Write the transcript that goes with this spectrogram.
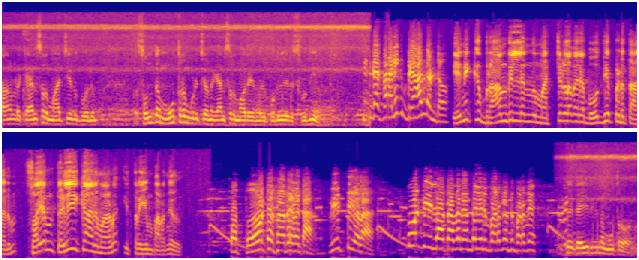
താങ്കളുടെ ക്യാൻസർ മാറ്റിയത് പോലും സ്വന്തം മൂത്രം കുടിച്ചാണ് ക്യാൻസർ മാറിയെന്ന ഒരു പൊതുവെ ഒരു ശ്രുതിയുണ്ട്. എനിക്ക് ഭ്രാന്തില്ലെന്ന് മറ്റുള്ളവരെ ബോധ്യപ്പെടുത്താനും സ്വയം തെളിയിക്കാനുമാണ് ഇത്രയും പറഞ്ഞത്. പോട്ടെ കേട്ടാ. വീട്ടുകളാ. കയ്യിരിക്കുന്ന മൂത്രമാണ്.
